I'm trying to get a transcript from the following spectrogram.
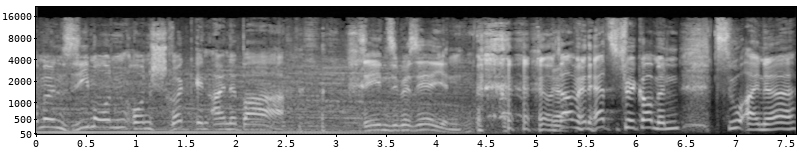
Kommen Simon und Schröck in eine Bar. Reden Sie über Serien. und ja. damit herzlich willkommen zu einer,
